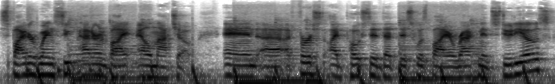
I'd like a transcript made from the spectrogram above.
Spider Gwen suit pattern by El Macho. And uh, at first, I posted that this was by Arachnid Studios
